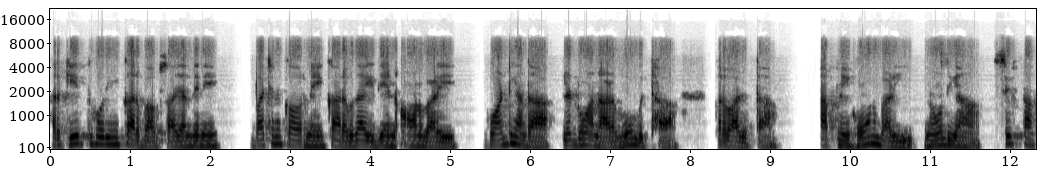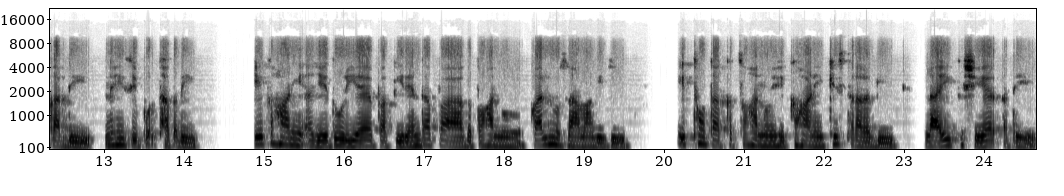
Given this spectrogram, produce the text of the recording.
ਹਰਕੀਰਤ ਹੋਰੀ ਘਰ ਵਾਪਸ ਆ ਜਾਂਦੇ ਨੇ। ਬਚਨ ਕੌਰ ਨੇ ਘਰ ਵਧਾਈ ਦੇਣ ਆਉਣ ਵਾਲੇ ਗੁਆਂਢੀਆਂ ਦਾ ਲੱਡੂਆਂ ਨਾਲ ਮੂੰਹ ਮਿੱਠਾ ਕਰਵਾ ਦਿੱਤਾ। ਆਪਣੀ ਹੋਣ ਵਾਲੀ ਨੂੰਹ ਦੀਆਂ ਸਿਫਤਾਂ ਕਰਦੀ ਨਹੀਂ ਸੀ ਭੁ- ਥੱਕਦੀ। ਇਹ ਕਹਾਣੀ ਅਜੇ ਅਧੂਰੀ ਹੈ, ਬਾਕੀ ਰਹਿੰਦਾ ਭਾਗ ਤੁਹਾਨੂੰ ਕੱਲ ਨੂੰ ਸੁਣਾਵਾਂਗੀ ਜੀ। ਇੱਥੋਂ ਤੱਕ ਤੁਹਾਨੂੰ ਇਹ ਕਹਾਣੀ ਕਿਸ ਤਰ੍ਹਾਂ ਲੱਗੀ ਲਾਈਕ ਸ਼ੇਅਰ ਅਤੇ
